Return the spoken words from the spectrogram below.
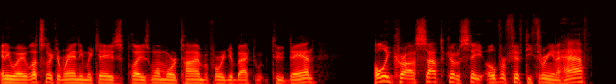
Anyway, let's look at Randy McKay's plays one more time before we get back to, to Dan. Holy Cross, South Dakota State over 53 and a half.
